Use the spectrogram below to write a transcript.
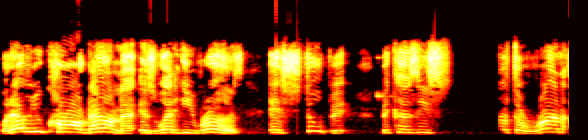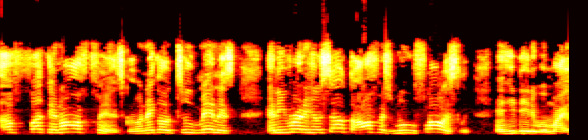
Whatever you call down that is what he runs. It's stupid because he's to run a fucking offense. Because when they go two minutes and he running himself, the offense moved flawlessly. And he did it with Mike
